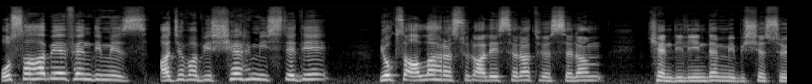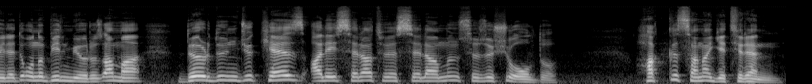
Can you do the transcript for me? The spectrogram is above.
O sahabe efendimiz acaba bir şerh mi istedi yoksa Allah Resulü aleyhissalatü vesselam kendiliğinden mi bir şey söyledi onu bilmiyoruz ama dördüncü kez aleyhissalatü vesselamın sözü şu oldu. Hakkı sana getiren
